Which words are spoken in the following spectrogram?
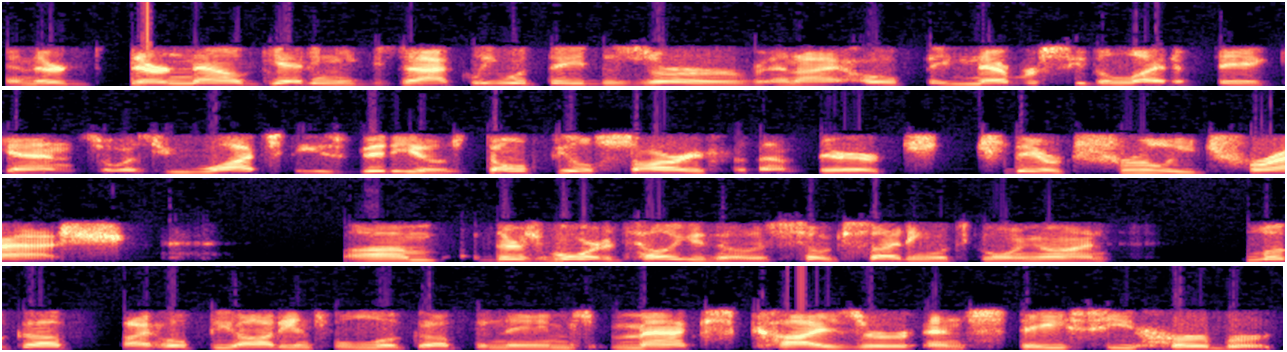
and they're they're now getting exactly what they deserve. And I hope they never see the light of day again. So as you watch these videos, don't feel sorry for them. They're they are truly trash. Um, there's more to tell you though. It's so exciting what's going on. Look up. I hope the audience will look up the names Max Keiser and Stacy Herbert.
